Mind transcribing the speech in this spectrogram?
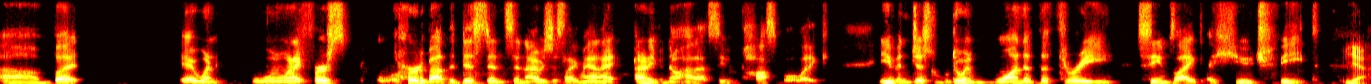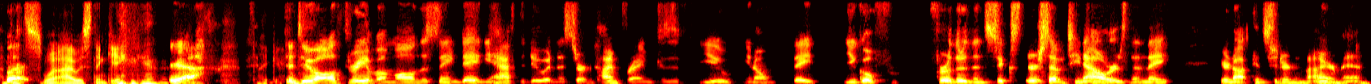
Um, but it, when when when I first heard about the distance, and I was just like, man, I I don't even know how that's even possible. Like even just doing one of the three seems like a huge feat. Yeah, but, that's what I was thinking. yeah. Like, to do all three of them all on the same day and you have to do it in a certain time frame because if you you know they you go further than six or 17 hours, then they you're not considered an Ironman.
